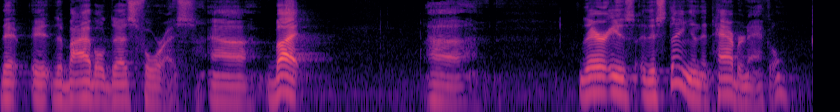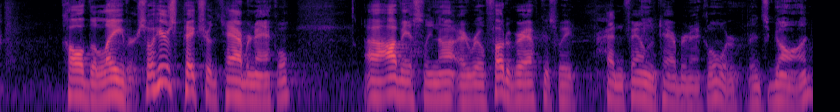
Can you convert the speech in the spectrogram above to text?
that it, the Bible does for us. Uh, but uh, there is this thing in the tabernacle called the laver. So here's a picture of the tabernacle. Uh, obviously, not a real photograph because we hadn't found the tabernacle or it's gone.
